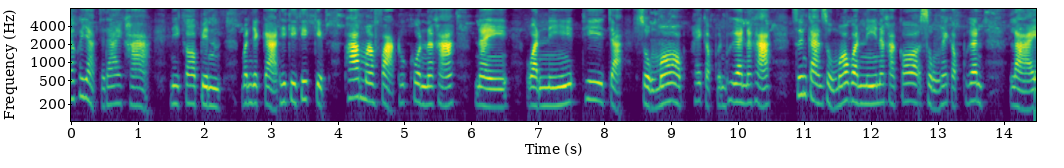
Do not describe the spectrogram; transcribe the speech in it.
แล้วก็อยากจะได้ค่ะ นี่ก็เป็นบรรยากาศที่กิกกี้เก็บภาพมาฝากทุกคนนะคะ ในวันนี้ที่จะส่งมอบให้กับเพื่อนๆนะคะ ซึ่งการส่งมอบวันนี้นะคะ ก็ส่งให้กับเพื่อนหลาย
